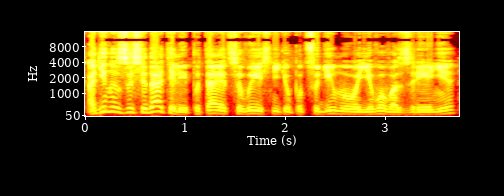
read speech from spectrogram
Один из заседателей пытается выяснить у подсудимого его воззрение,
